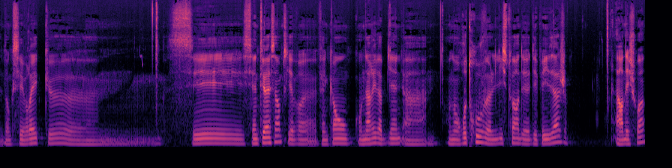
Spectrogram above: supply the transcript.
donc c'est vrai que euh, c'est intéressant parce qu'il quand on, arrive à bien, on en retrouve l'histoire des paysages ardéchois,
